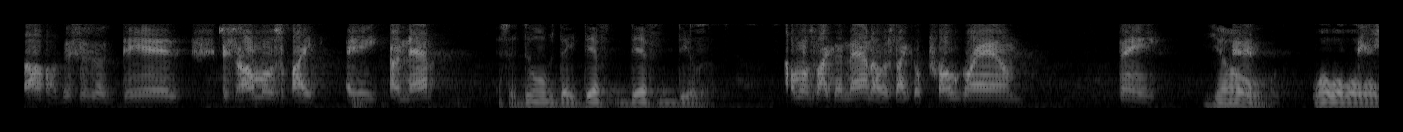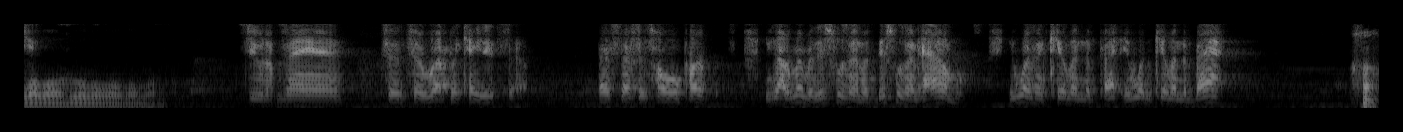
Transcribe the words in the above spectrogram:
oh, this is a dead. It's almost like a a nano. It's a doomsday death death dealer. It's almost like a nano. It's like a program thing. Yo. Whoa, whoa, whoa, whoa, whoa, whoa, whoa, whoa, whoa, whoa. See what I'm saying? To to replicate itself. That's that's its whole purpose. You got to remember, this was in a, this was in animals. It wasn't killing the pet. It wasn't killing the bat. Huh.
